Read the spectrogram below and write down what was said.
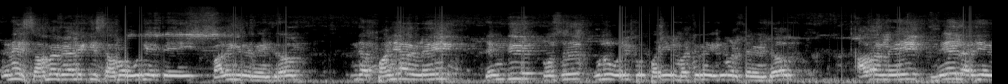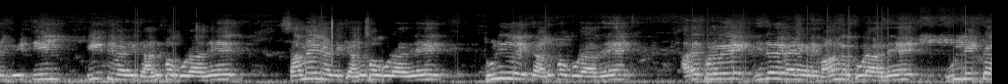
எனவே சம வேலைக்கு சம ஊதியத்தை வழங்கிட வேண்டும். இந்த பணியாளர்களை டெங்கு கொசு புழு ஒழிப்பு பணியில் மட்டுமே ஈடுபடுத்த வேண்டும். அவர்களை மேல் அதிகாரி வீட்டில் வீட்டு வேலைக்கு அனுப்பக்கூடாது சமையல் வேலைக்கு அனுப்பக்கூடாது துணி துவைக்கு அனுப்பக்கூடாது அதே போலவே இதர வேலைகளை வாங்கக்கூடாது. உள்ளிட்ட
